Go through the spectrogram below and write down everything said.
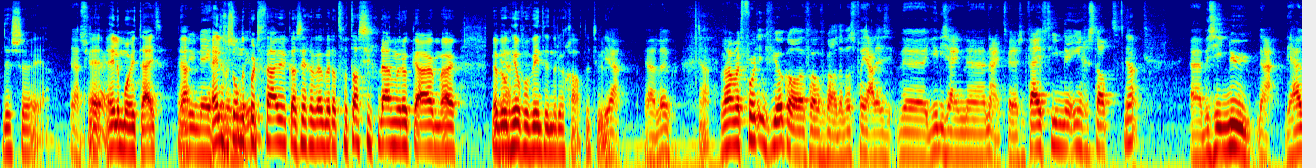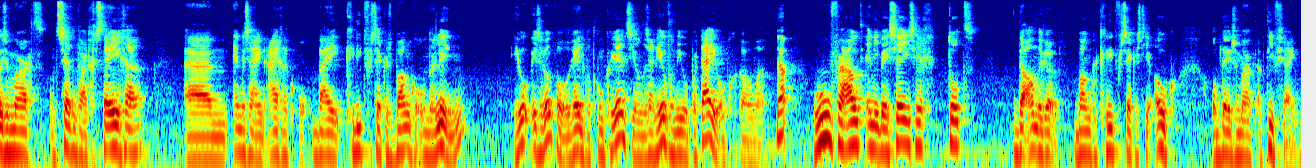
Dus eh, ja, ja super. hele mooie tijd. Ja. nu 900 Hele gezonde miljoen. portefeuille. Ik kan zeggen, we hebben dat fantastisch gedaan met elkaar. Maar we hebben ook heel veel wind in de rug gehad natuurlijk. Ja, ja leuk. Ja. Waar we het voor het interview ook al even over hadden, was van ja, dus we, jullie zijn eh, nou, in 2015 eh, ingestapt. Ja. We zien nu, nou, die huizenmarkt ontzettend hard gestegen. Ehm, en er zijn eigenlijk bij kredietverstrekkers banken onderling, heel, is er ook wel redelijk wat concurrentie, want er zijn heel veel nieuwe partijen opgekomen. Ja. Hoe verhoudt NIBC zich tot de andere banken, kredietverstrekkers die ook op deze markt actief zijn?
